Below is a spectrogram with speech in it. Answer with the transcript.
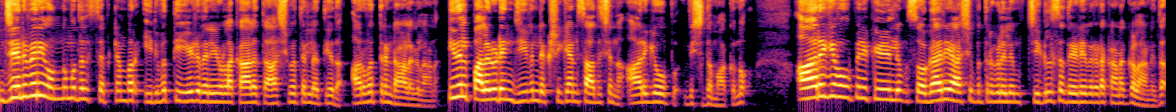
ജനുവരി ഒന്ന് മുതൽ സെപ്റ്റംബർ ഇരുപത്തിയേഴ് വരെയുള്ള കാലത്ത് ആശുപത്രിയിലെത്തിയത് അറുപത്തിരണ്ട് ആളുകളാണ്. ഇതിൽ പലരുടെയും ജീവൻ രക്ഷിക്കാൻ സാധിച്ചെന്ന് ആരോഗ്യവകുപ്പ് വിശദമാക്കുന്നു. ആരോഗ്യവകുപ്പിന് കീഴിലും സ്വകാര്യ ആശുപത്രികളിലും ചികിത്സ തേടിയവരുടെ കണക്കുകളാണിത്.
